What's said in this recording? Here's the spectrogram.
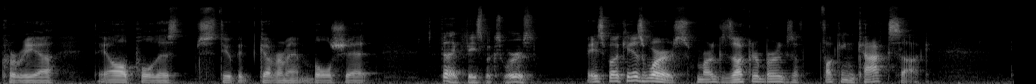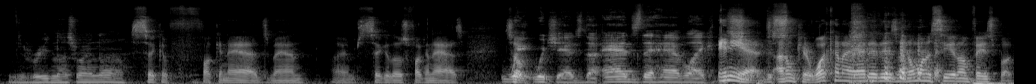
Korea, they all pull this stupid government bullshit. I feel like Facebook's worse. Facebook is worse. Mark Zuckerberg's a fucking cocksuck. He's reading us right now. Sick of fucking ads, man. I am sick of those fucking ads. So Wait, which ads? The ads that have like any sh- ads. I don't care what kind of ad it is. I don't want to see it on Facebook.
